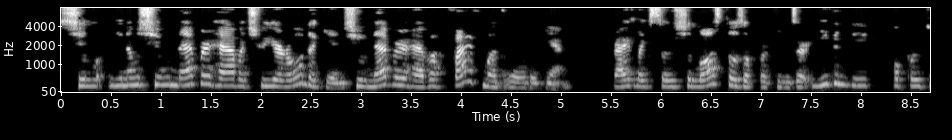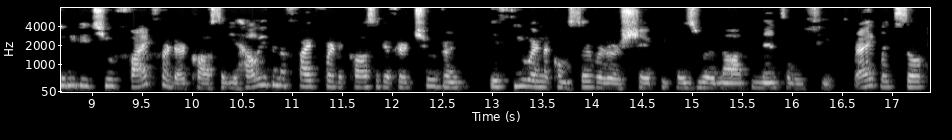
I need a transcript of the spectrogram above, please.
She, you know, she will never have a two year old again. She'll never have a five month old again, right? Like, so she lost those opportunities or even the opportunity to fight for their custody. How are you going to fight for the custody of your children if you are in a conservatorship because you are not mentally fit, right? Like, so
